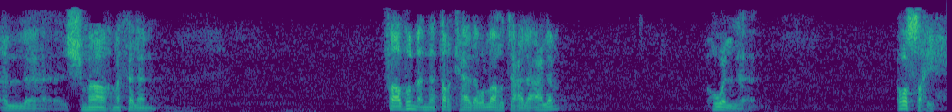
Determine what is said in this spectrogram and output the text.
الشماغ مثلا فأظن أن ترك هذا والله تعالى أعلم هو هو الصحيح.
